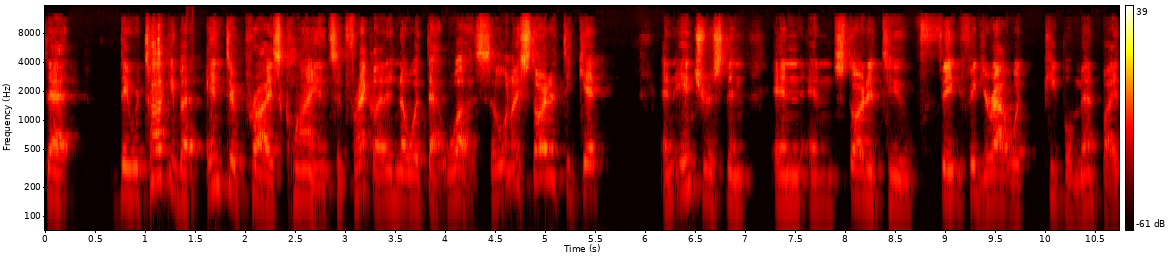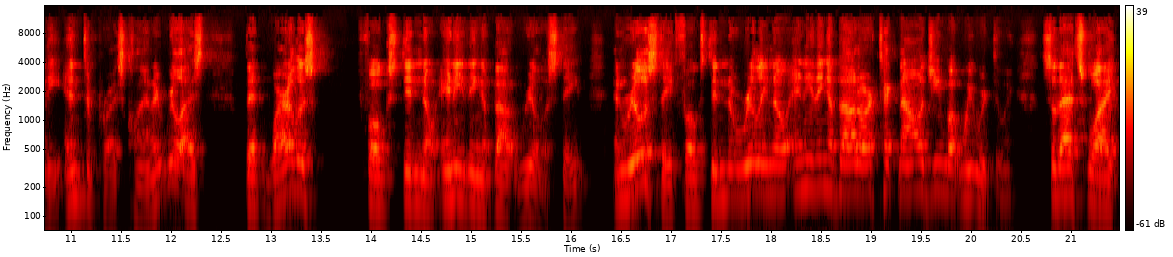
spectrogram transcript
that they were talking about enterprise clients. And frankly, I didn't know what that was. So when I started to get an interest in and and started to fig, figure out what people meant by the enterprise client, I realized that wireless folks didn't know anything about real estate, and real estate folks didn't really know anything about our technology and what we were doing. So that's why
